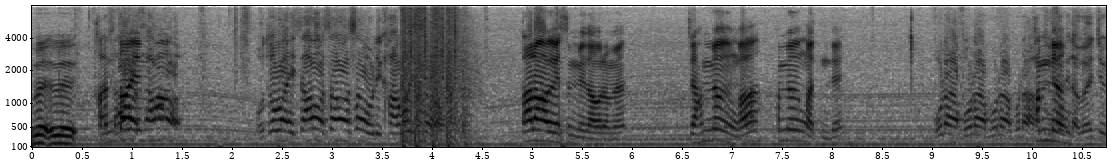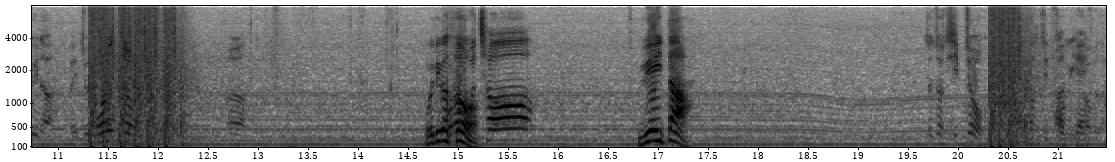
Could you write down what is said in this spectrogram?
왜 왜? 간다 싸워. 싸워. 오토바이 싸워 싸워 싸워 우리 가고 있어. 따라가겠습니다. 그러면. 이제 한 명인가? 한 명인 것 같은데. 뭐라 뭐라 뭐라 뭐라. 한 명. 왼쪽이다 왼쪽이다. 왼쪽. 오른쪽. 어. 어디 갔어? 몰아붙여. 위에 있다. 저쪽 집 쪽. 언덕 집 오케이. 쪽인가 보다.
